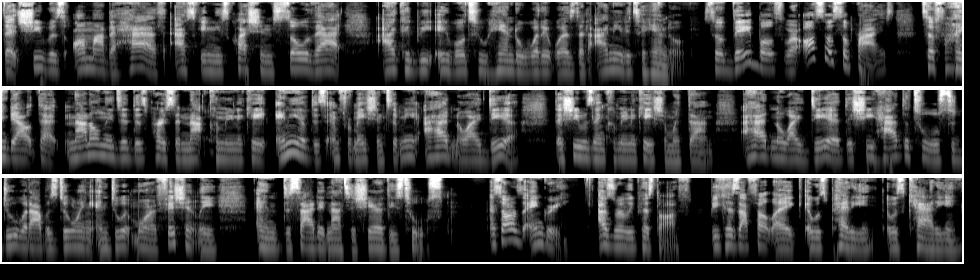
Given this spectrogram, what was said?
that she was on my behalf asking these questions so that I could be able to handle what it was that I needed to handle. So they both were also surprised to find out that not only did this person not communicate any of this information to me. I had no idea that she was in communication with them. I had no idea that she had the tools to do what I was doing and do it more efficiently and decided not to share these tools. And so I was angry. I was really pissed off because I felt like it was petty. It was catty.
